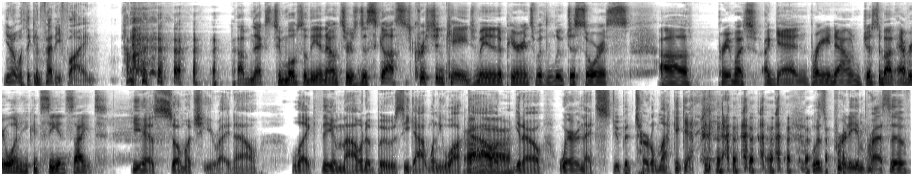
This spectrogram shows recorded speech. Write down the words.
you know, with the confetti flying. Come on. Up next to most of the announcers discussed, Christian Cage made an appearance with Luchasaurus. Uh, pretty much, again, bringing down just about everyone he could see in sight. he has so much heat right now. Like the amount of boos he got when he walked Uh-huh. out, you know, wearing that stupid turtleneck again was pretty impressive.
